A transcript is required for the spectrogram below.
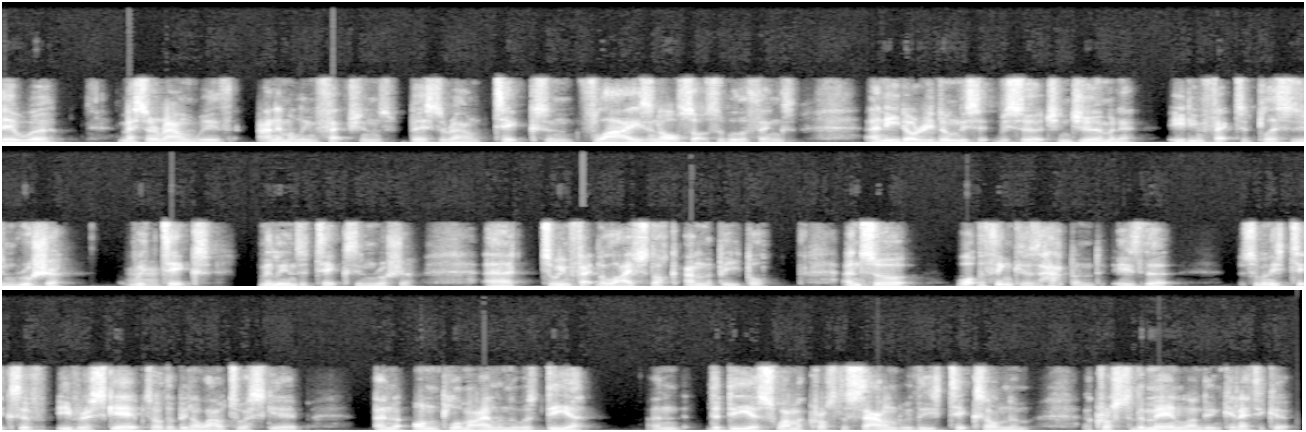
they were messing around with animal infections based around ticks and flies and all sorts of other things. And he'd already done this research in Germany. He'd infected places in Russia with mm. ticks, millions of ticks in Russia uh, to infect the livestock and the people. And so what they think has happened is that some of these ticks have either escaped or they've been allowed to escape. And on Plum Island there was deer, and the deer swam across the Sound with these ticks on them across to the mainland in Connecticut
